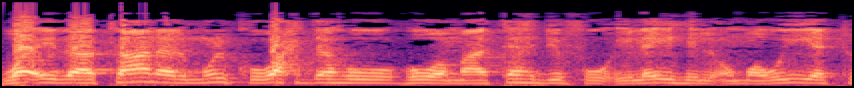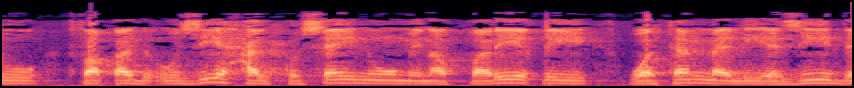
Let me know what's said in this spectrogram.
وإذا كان الملك وحده هو ما تهدف إليه الأموية فقد أزيح الحسين من الطريق وتم ليزيد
